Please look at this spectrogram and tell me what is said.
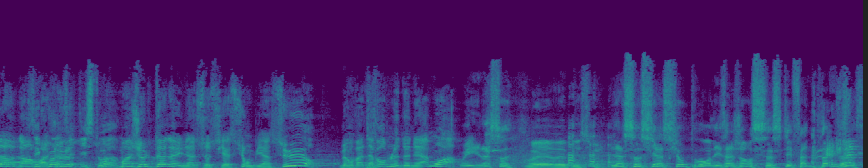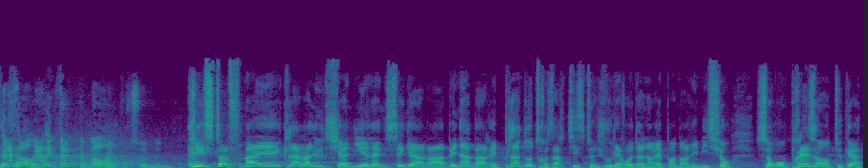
non, non, c'est moi, quoi je le- cette histoire moi, moi, je le donne à une association, bien sûr, mais on va d'abord me le donner à moi. Oui, l'asso- Ouais, ouais, bien sûr. l'association pour les agences Stéphane Plaza, c'est ça Exactement, oui. exactement. Ouais, pour soi-même. Christophe Mahé, Clara Luciani, Hélène Segara, Benabar et plein d'autres artistes, je vous les redonnerai pendant l'émission, seront présents en tout cas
